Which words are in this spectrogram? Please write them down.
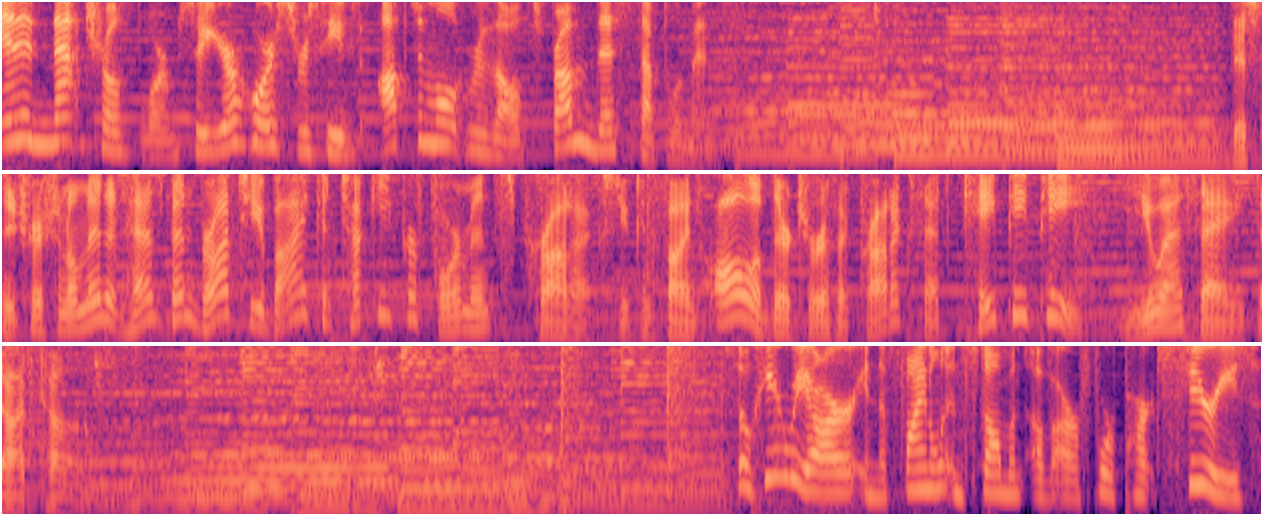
in a natural form so your horse receives optimal results from this supplement. This Nutritional Minute has been brought to you by Kentucky Performance Products. You can find all of their terrific products at kppusa.com. So here we are in the final installment of our four part series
